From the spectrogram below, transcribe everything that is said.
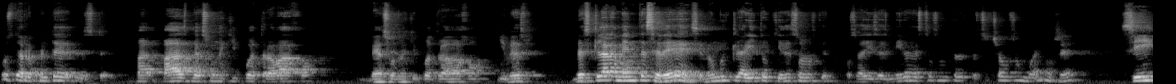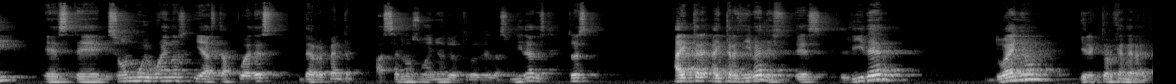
pues de repente este, vas, ves un equipo de trabajo, ves otro equipo de trabajo y ves ves claramente, se ve, se ve muy clarito quiénes son los que, o sea, dices, mira, estos, son, estos chavos son buenos, ¿eh? Sí, este, son muy buenos y hasta puedes de repente hacerlos dueños de otro de las unidades. Entonces, hay, hay tres niveles, es líder, dueño, director general.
